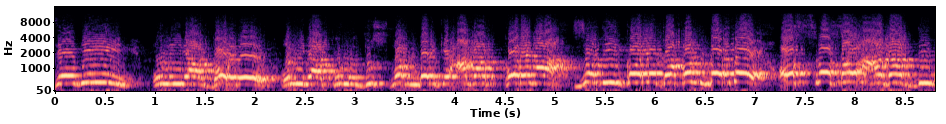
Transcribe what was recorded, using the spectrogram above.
যেদিন উনিরা ধরবে, উনিরা কোন দুশ্মনদেরকে আঘাত করে না। যদি করে যখন ধরবে। অস্ত্র ছাড়া আঘাত দিব,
